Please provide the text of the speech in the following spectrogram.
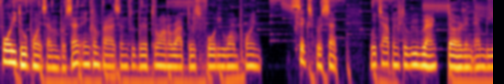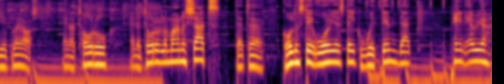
42.7% in comparison to the Toronto Raptors 41.6%, which happens to be ranked third in NBA playoffs. And a total and the total amount of shots that the Golden State Warriors take within that paint area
